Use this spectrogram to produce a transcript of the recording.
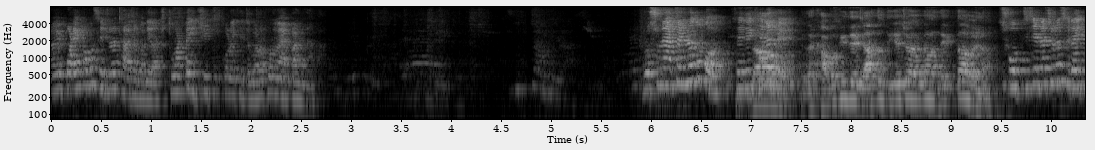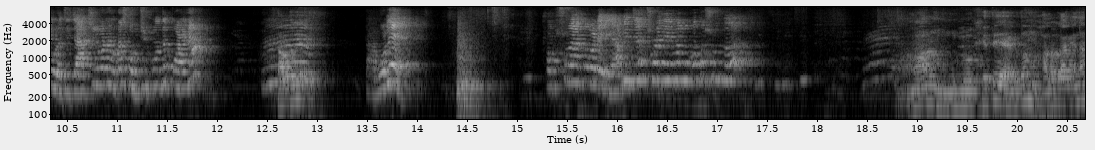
আমি পরে খাব সেই জন্য থালা চাপা দিয়ে আসছি। তোমারটা ইচ্ছে করে খেতে পারো কোনো ব্যাপার না। রসুনের আচার না দেবো সেই দেখে নেবে? খাব কি যা তো দিয়েছ একদম দেখতে হবে না। সবজি যেটা ছিল সেটাই করেছি। যা ছিল না ওটা সবজির মধ্যে পড়ে না? তা বলে তা বলে সবসময় করে আমি যে ছড়ে দেখলাম কত সুন্দর। আমার মূলো খেতে একদম ভালো লাগে না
